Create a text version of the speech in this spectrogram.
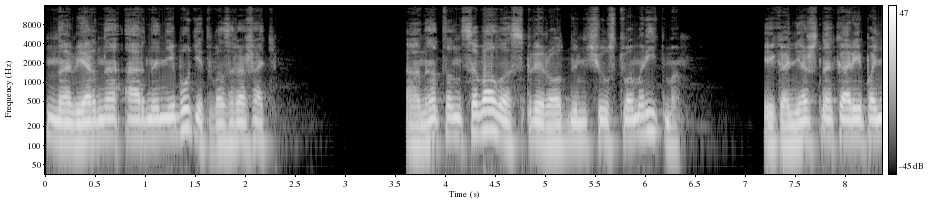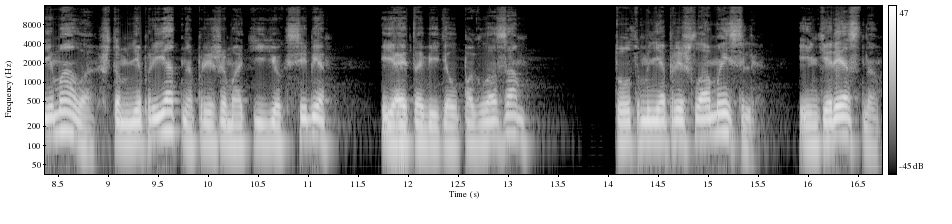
Наверное, Арне не будет возражать. Она танцевала с природным чувством ритма. И, конечно, Кари понимала, что мне приятно прижимать ее к себе. Я это видел по глазам. Тут мне пришла мысль. Интересно,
